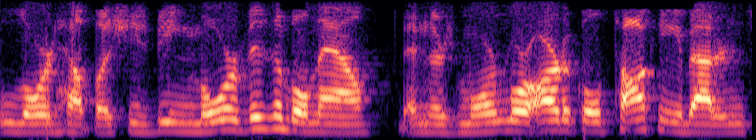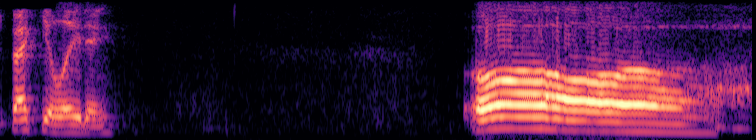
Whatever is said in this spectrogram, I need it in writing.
Lord help us. She's being more visible now, and there's more and more articles talking about it and speculating. Oh.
